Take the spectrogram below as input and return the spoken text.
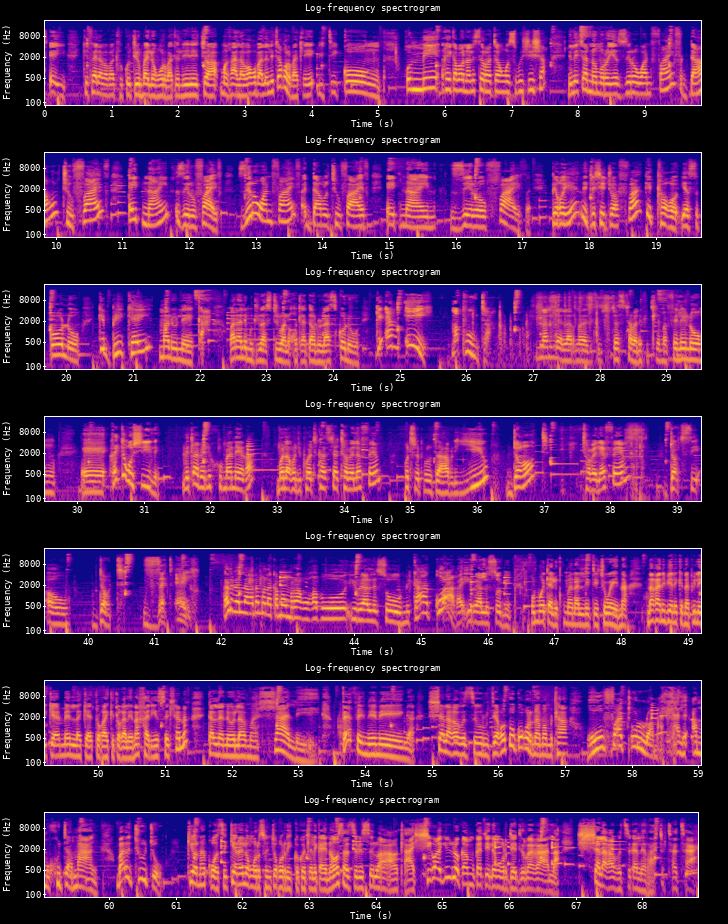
ke fela ba ba tlhokotsweng ba e leng gore ba tlo leletša mogala wa go ba leletša gore ba tle ditekong. Gomme ge ka bona le se ratang go se bošiša leletša nomoro ya 015 225 8905 015 225 8905 pego ye re tlišetšwa fa ke tlhogo ya sekolo ke bk maluleka. Ba na le modulasetulo wa lekgotlataolo la sekolo ke me maphuta nna re rena la setšhaba le fitlhile mafelelong. Um ge ke gošile le tla be le humanega mola go di-podcast tša tobel fm go triple w tobel fm co za ka lebelela gana mola ka mo morago ga bo iria lesome. Ka kwa ga iria lesome? Go o tla le khumana le letetse wena. Nna gane bjele ke napile ke amelela ke a tloga ke tloga lena kgadi e setlhana ka lenaneo la mahlale. Befeneneng šala gabotse o rutega o tlo ko gore nama motlha go fatololwa mahlale a mohutamang ba re thuto ke yona kotse ke yona e leng gore tshwanetse gore ikokotlele ka yona. O sa tsebe selo a tla šiwa ke dilo ka moka tse e leng gore di a diragala. Šala gabotse ka lerato thata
